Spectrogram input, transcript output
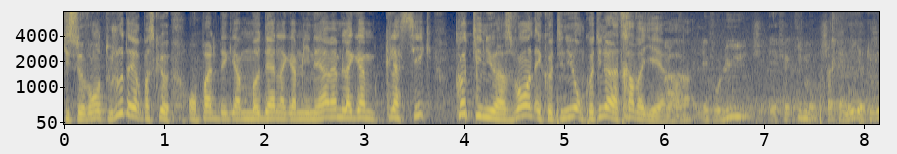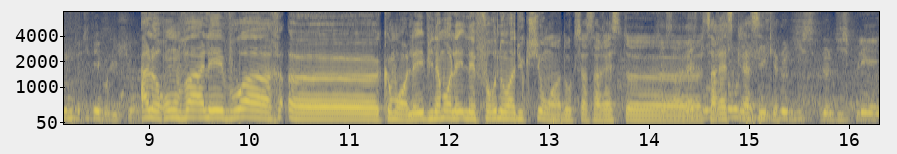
qui se vend toujours d'ailleurs parce qu'on parle des gammes modernes, la gamme linéaire, même la gamme classique continue à se vendre et continue, on continue à la travailler. Alors, hein. Elle évolue, effectivement, chaque année il y a toujours une petite évolution. Alors on va aller voir euh, comment les- évidemment les, les fourneaux induction, hein, donc ça ça reste, euh, ça reste changer classique. Le, dis- le display,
